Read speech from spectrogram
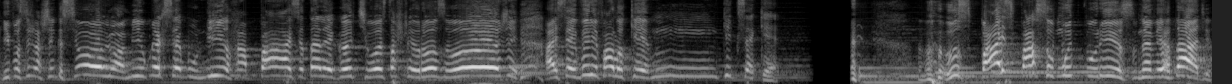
e você já chega assim, ô oh, meu amigo, como é que você é bonito, rapaz, você está elegante hoje, está cheiroso hoje. Aí você vira e fala o quê? Hum, o que, que você quer? Os pais passam muito por isso, não é verdade?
